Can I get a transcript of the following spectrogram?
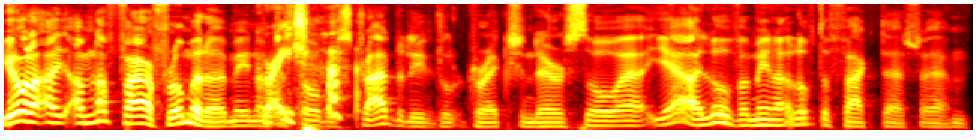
Yeah, well, I, I'm not far from it. I mean, I'm just over Stradbally direction there. So uh, yeah, I love. I mean, I love the fact that um,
